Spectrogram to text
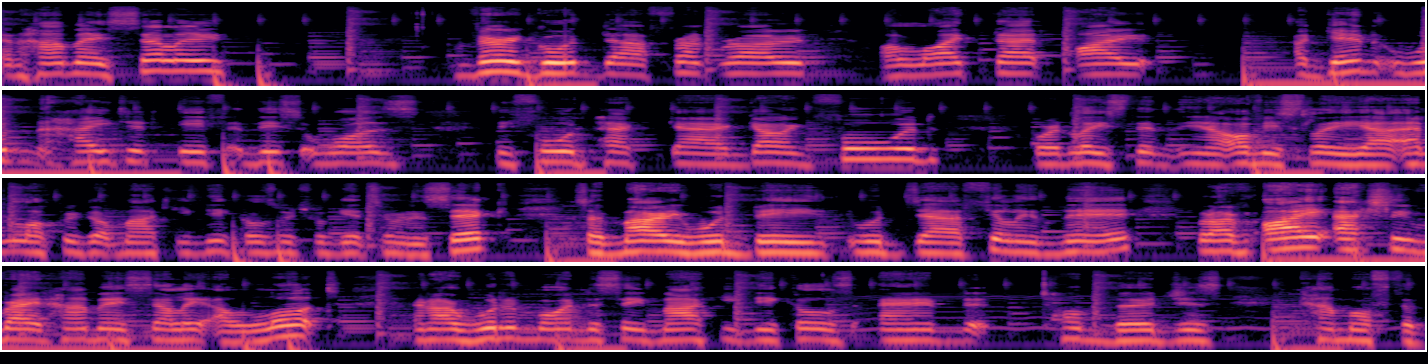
and Hame Sele. Very good uh, front row. I like that. I again, wouldn't hate it if this was the forward pack uh, going forward, or at least, that you know, obviously uh, at lock we've got Marky Nicholls which we'll get to in a sec. So Murray would be would uh, fill in there, but I've, i actually rate Hame Sele a lot, and I wouldn't mind to see Marky Nicholls and Tom Burgess come off the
